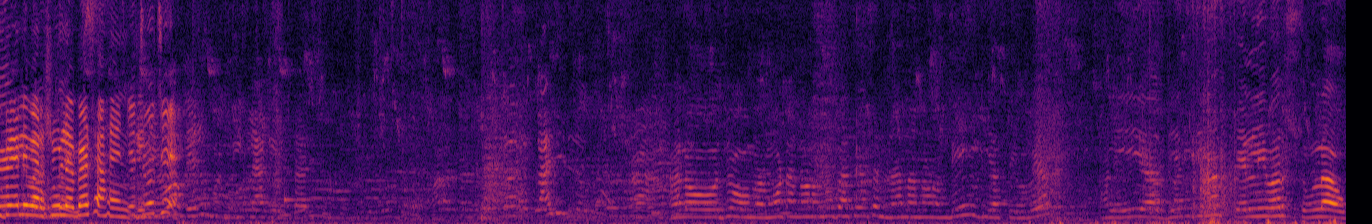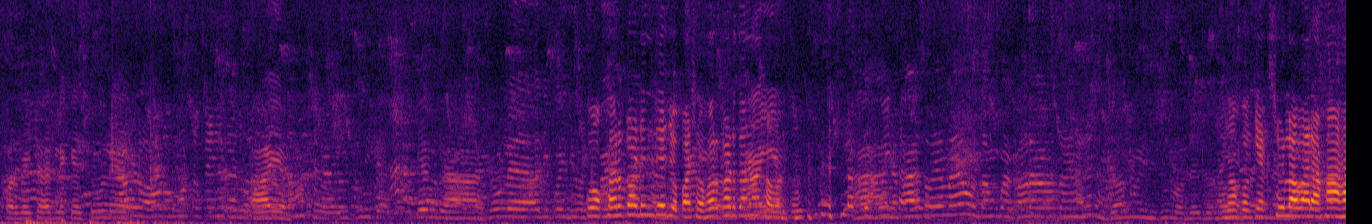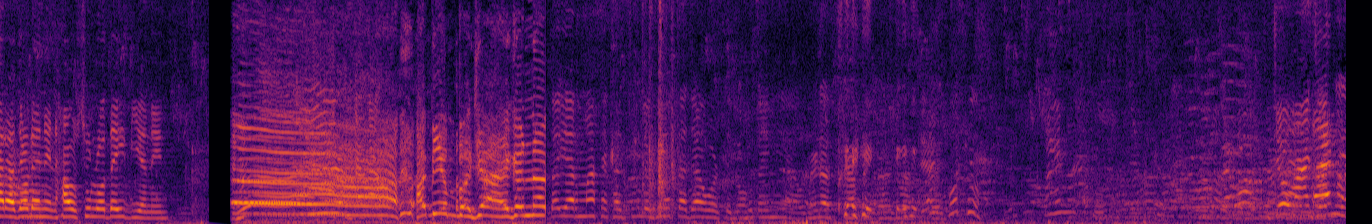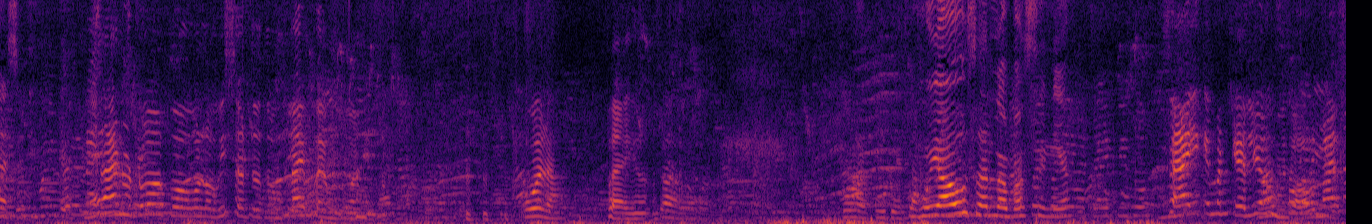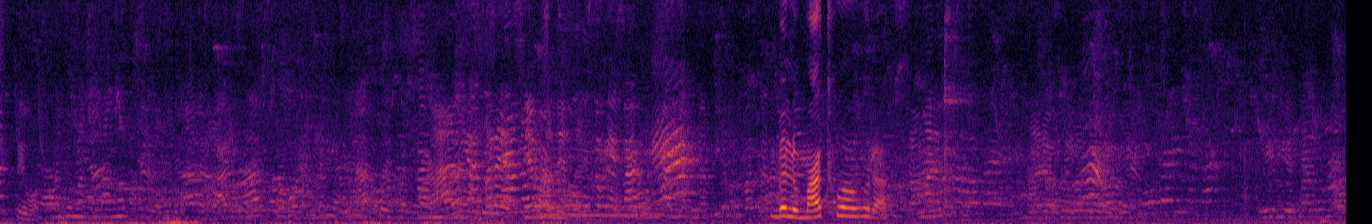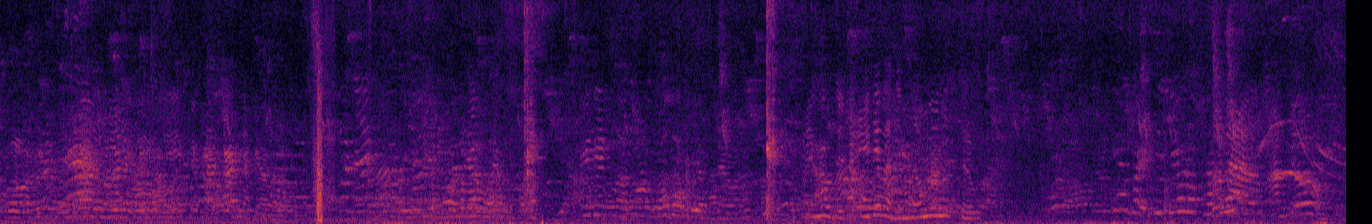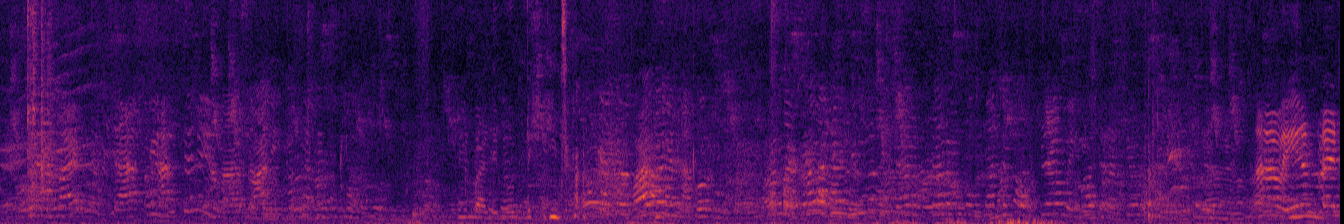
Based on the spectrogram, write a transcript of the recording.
પહેલી વાર સુલે બેઠા હે હાલો જો મોટા નણંદ થયા છે નાના નણંદ બે ગયા છે હવે. અને એ આ જિંદગીમાં પહેલી વાર ચૂલા ઉપર બેઠા એટલે કે ચૂલે હા એમ કેમ કે આ ચૂલે હજી કોઈ દિવસ કોક હરગાડીને દેજો પાછો હરગાડતા નથી આવડતું હા, અને પાછો એમાં એવું તમે કોઈ કરાવો તો એને છે ને જગવીને ચૂલો દઈ દો નકર ક્યાંક સુલા વાળા હા હારા જડે ને હાવ સુલો દઈ દે ને अभी मजा आएगा ना તૈયાર માથે ખાલી ચૂલે બેસતા જ આવડશે બીજું કઈ નહીં આવડે પૂછ્યું? જો આ જાને સાનો ટોપ ઓલો વિસરતો તો ફ્લાય ફાય ઓલા. ભાઈ હું. આવું સરના પાસે ન્યા. સાઈ કે મને કે લ્યો હું તો હવે મારે નથી પીવો. પેલું માથું આવું રાખ ના હિરણભાઈ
